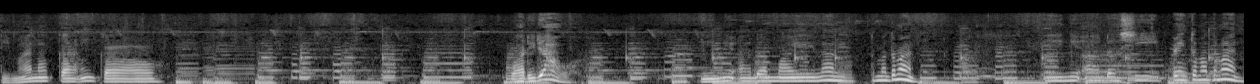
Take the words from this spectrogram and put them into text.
Di manakah engkau? Wadidaw. Ini ada mainan, teman-teman. Ini ada si Peng, teman-teman.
